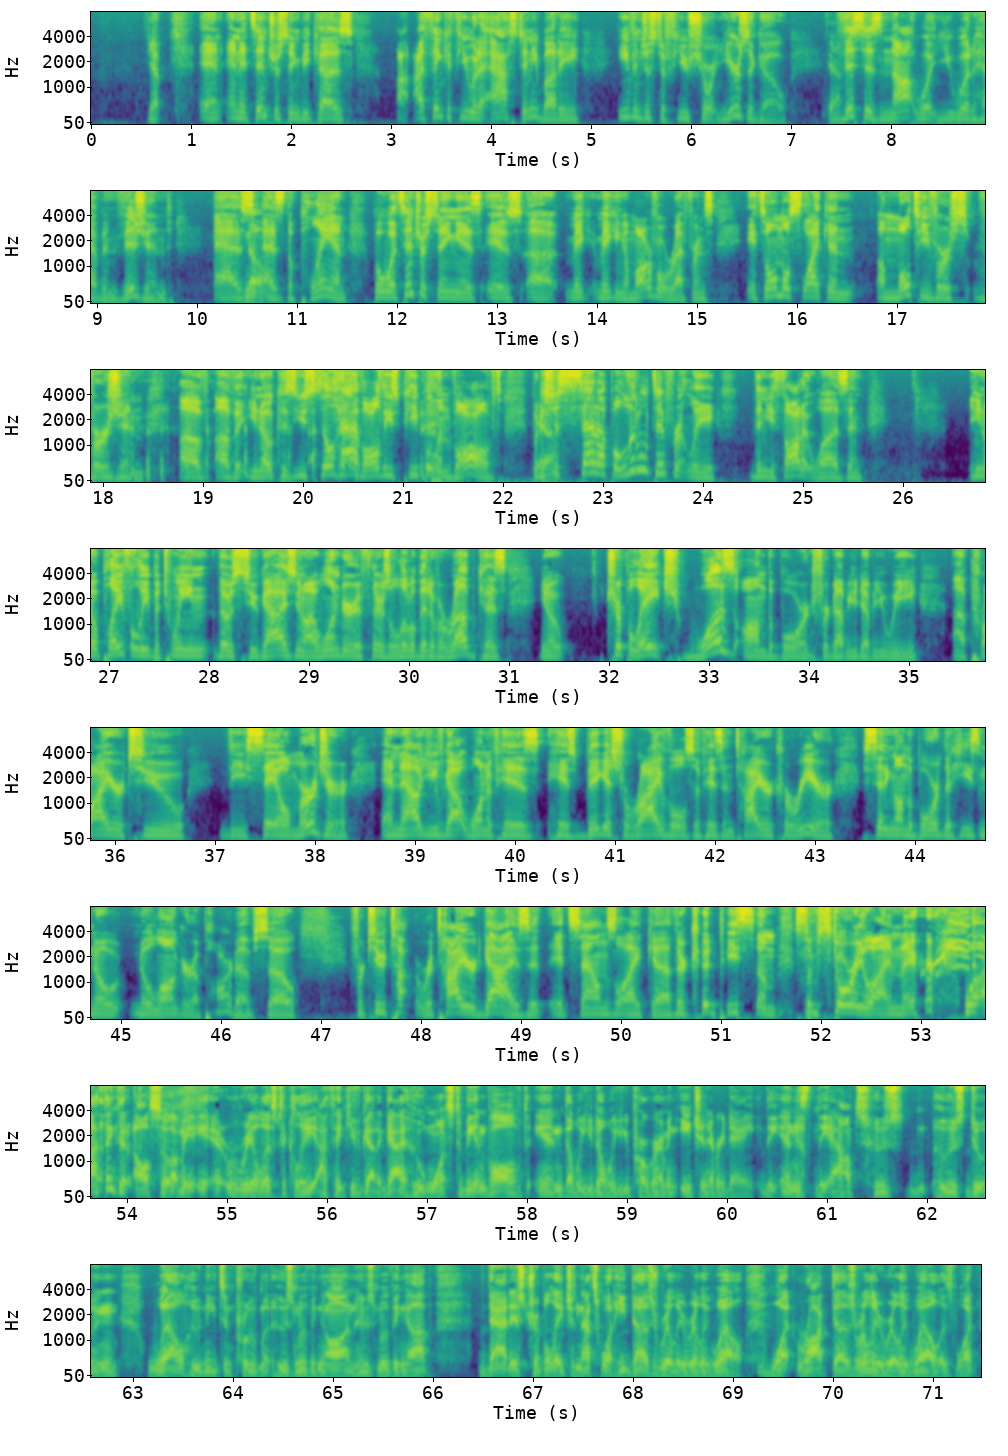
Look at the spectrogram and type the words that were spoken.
Yep. And and it's interesting because I think if you would have asked anybody even just a few short years ago, yeah. this is not what you would have envisioned as no. as the plan. But what's interesting is is uh, make, making a Marvel reference. It's almost like an a multiverse version of of it, you know, because you still have all these people involved, but yeah. it's just set up a little differently than you thought it was, and you know, playfully between those two guys, you know, I wonder if there's a little bit of a rub because you know Triple H was on the board for WWE uh, prior to the sale merger and now you've got one of his his biggest rivals of his entire career sitting on the board that he's no no longer a part of. So for two t- retired guys it, it sounds like uh, there could be some some storyline there well i think that also i mean it, realistically i think you've got a guy who wants to be involved in wwe programming each and every day the ins yep. the outs who's who's doing well who needs improvement who's moving on who's moving up that is Triple H, and that's what he does really, really well. Mm-hmm. What Rock does really, really well is what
